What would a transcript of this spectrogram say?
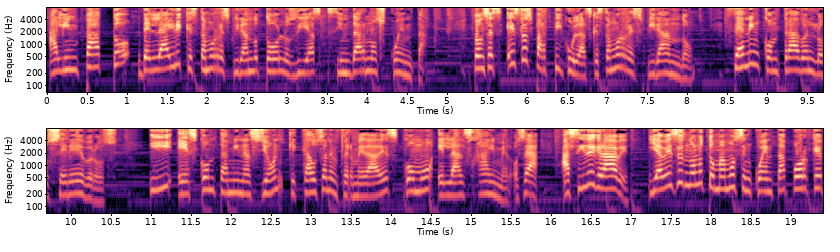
al impacto del aire que estamos respirando todos los días sin darnos cuenta. Entonces, estas partículas que estamos respirando se han encontrado en los cerebros y es contaminación que causan enfermedades como el Alzheimer. O sea, así de grave. Y a veces no lo tomamos en cuenta porque,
